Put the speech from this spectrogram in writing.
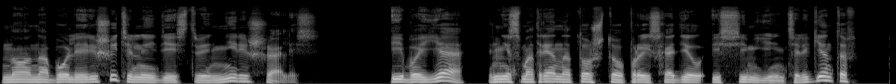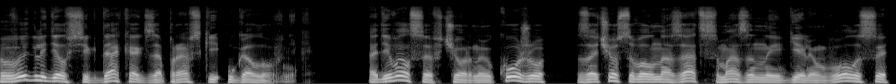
но на более решительные действия не решались. Ибо я, несмотря на то, что происходил из семьи интеллигентов, выглядел всегда как заправский уголовник. Одевался в черную кожу, зачесывал назад смазанные гелем волосы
